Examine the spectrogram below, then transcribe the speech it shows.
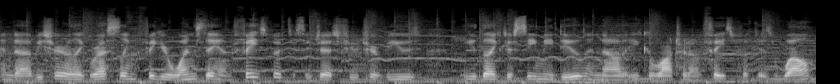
And uh, be sure to like Wrestling Figure Wednesday on Facebook to suggest future views you'd like to see me do. And now that you can watch it on Facebook as well.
